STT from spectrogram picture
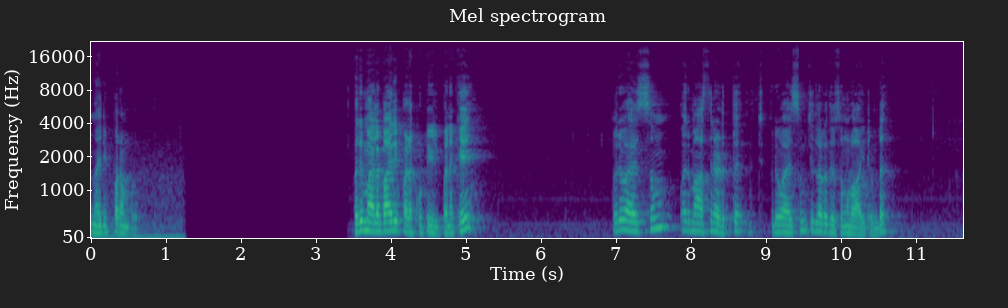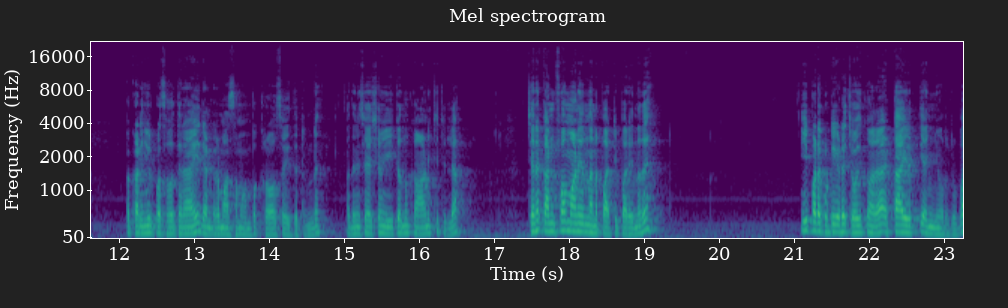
നരിപ്പറമ്പ്. ഒരു മലബാരി പടക്കുട്ടി വിൽപ്പനയ്ക്ക് ഒരു വയസ്സും ഒരു മാസത്തിനടുത്ത് ഒരു വയസ്സും ചില്ലറ ദിവസങ്ങളും ആയിട്ടുണ്ട്. ഇപ്പോൾ കടിഞ്ഞൂൽ പ്രസവത്തിനായി രണ്ടര മാസം മുമ്പ് ക്രോസ് ചെയ്തിട്ടുണ്ട്. അതിനുശേഷം ഈറ്റൊന്നും കാണിച്ചിട്ടില്ല. ചെന കൺഫേം ആണ് എന്നാണ് പാർട്ടി പറയുന്നത്. ഈ പടക്കുട്ടിയുടെ ചോദിക്കുന്ന എട്ടായിരത്തി അഞ്ഞൂറ് രൂപ.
